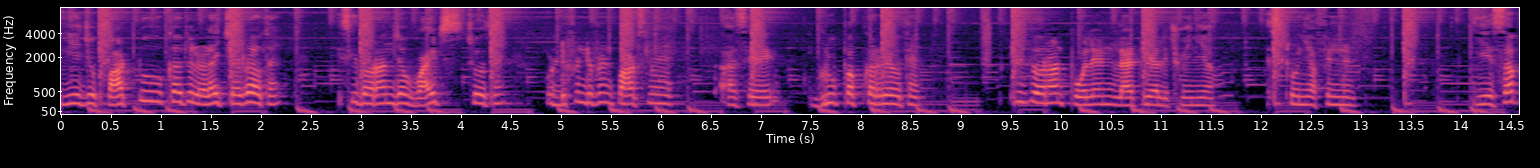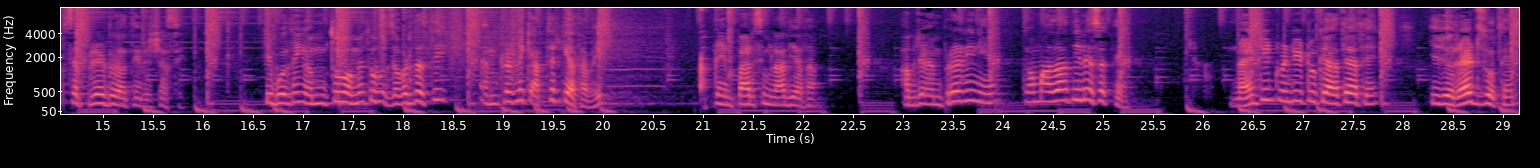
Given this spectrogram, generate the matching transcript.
ये जो पार्ट टू का जो लड़ाई चल रहा होता है, इसी दौरान जब वाइट्स जो होते हैं, वो डिफरेंट डिफरेंट पार्ट्स में ऐसे ग्रुप अप कर रहे होते हैं। इस दौरान Poland Latvia Lithuania Estonia Finland ये सब सेपरेट हो जाते हैं रशिया से। ये बोलते हैं कि हम तो हमें तो ज़बरदस्ती एम्पर ने कैप्चर किया था भाई। अपने एम्पायर से मिला दिया था। अब जब एम्पर ही नहीं है तो हम आज़ादी ले सकते हैं। 1922 के आते आते ये जो रेड्स होते हैं,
